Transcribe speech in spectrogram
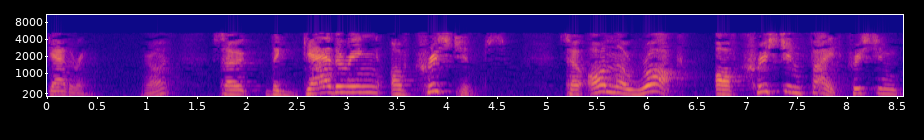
gathering, right? So the gathering of Christians. So on the rock of Christian faith, Christian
